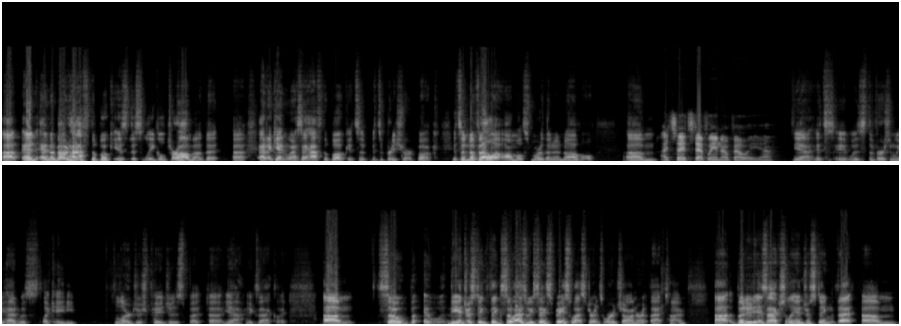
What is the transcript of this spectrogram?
Uh, and and about half the book is this legal drama that. Uh, and again, when I say half the book, it's a it's a pretty short book. It's a novella almost more than a novel. Um, I'd say it's definitely a novella. Yeah. yeah, it's it was the version we had was like 80 largish pages, but uh, yeah, exactly. Um, so it, the interesting thing, so as we say, space westerns were a genre at that time, uh, but it is actually interesting that um,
